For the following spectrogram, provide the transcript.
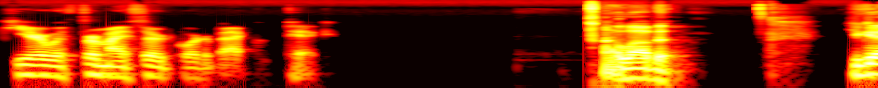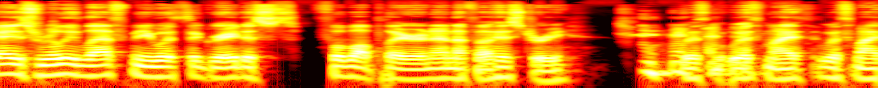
here with for my third quarterback pick. I love it. You guys really left me with the greatest football player in NFL history with with my with my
